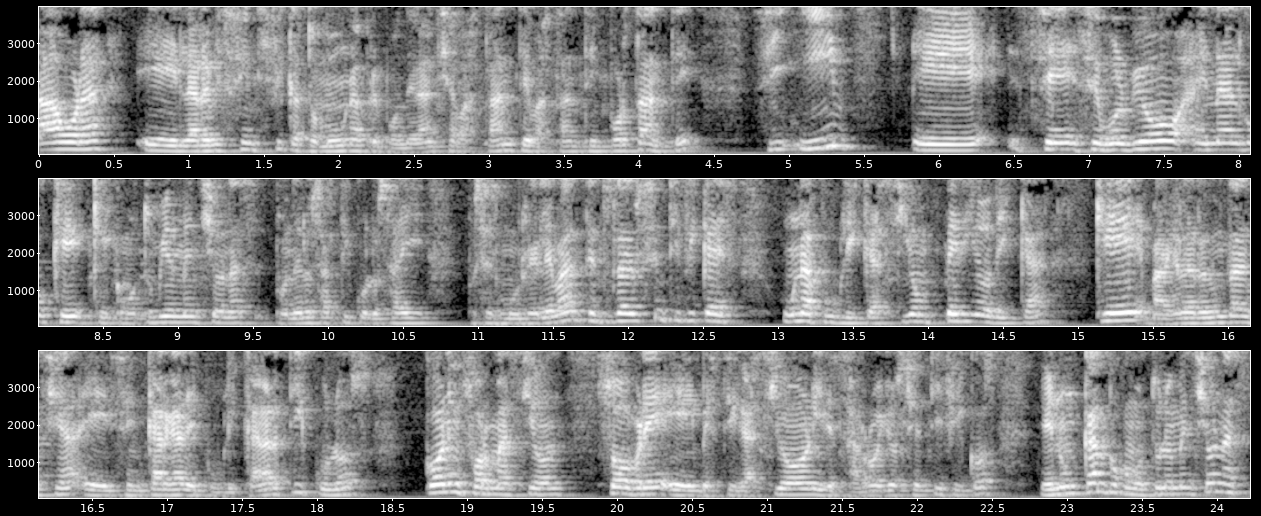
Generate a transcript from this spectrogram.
ahora la revista científica tomó una preponderancia bastante, bastante importante, ¿sí? Y se, volvió en algo que, que, como tú bien mencionas, poner los artículos ahí, pues es muy relevante. Entonces la revista científica es una publicación periódica que, valga la redundancia, eh, se encarga de publicar artículos con información sobre eh, investigación y desarrollos científicos en un campo como tú lo mencionas.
